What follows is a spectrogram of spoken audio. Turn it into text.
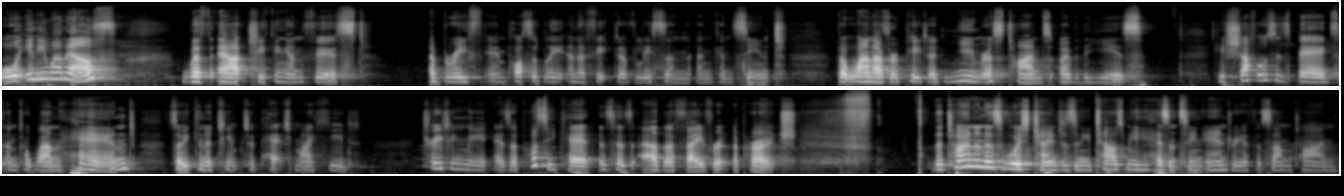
or anyone else without checking in first a brief and possibly ineffective lesson in consent, but one I've repeated numerous times over the years. He shuffles his bags into one hand so he can attempt to pat my head. Treating me as a pussycat is his other favourite approach. The tone in his voice changes and he tells me he hasn't seen Andrea for some time.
